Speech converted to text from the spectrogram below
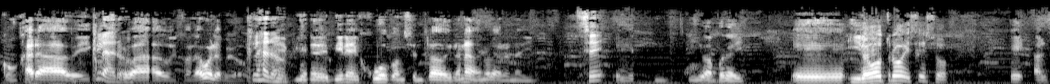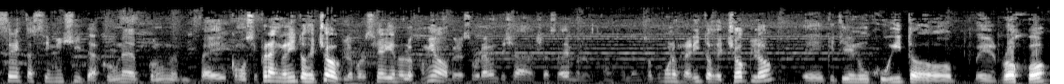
con jarabe y Claro. conservado y toda la bola, pero Claro. eh, viene, viene el jugo concentrado de granada, no la granadina. Sí, Eh, y va por ahí. Eh, y lo otro es eso. eh, al ser estas semillitas con una, con un, como si fueran granitos de choclo, por si alguien no los comió, pero seguramente ya, ya sabemos lo que estamos hablando. Son como unos granitos de choclo eh, que tienen un juguito rojo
